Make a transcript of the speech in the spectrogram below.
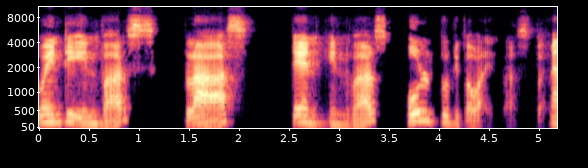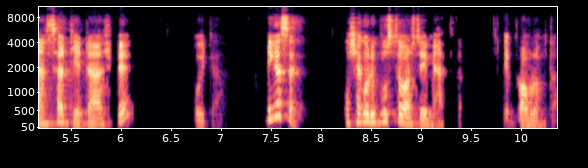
20 inverse plus 10 inverse whole to the power inverse. তো অ্যান্সার যেটা আসবে ওইটা। ঠিক আছে? আশা করি বুঝতে পারছ এই ম্যাথটা, এই প্রবলেমটা।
